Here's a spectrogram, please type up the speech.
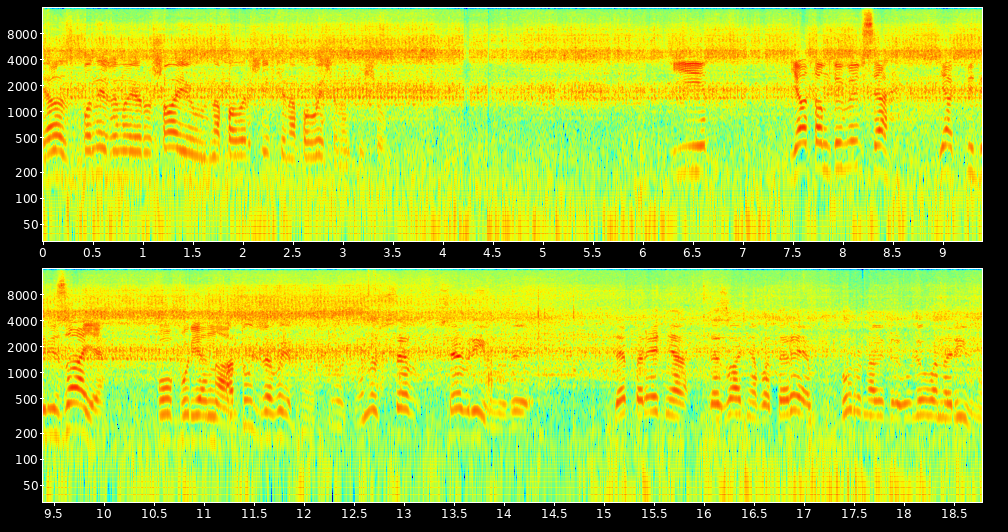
Я з пониженої рушаю на повершівці на повишену пішов. І я там дивився, як підрізає по бур'янам. А тут же видно, воно ж все, все в рівну, де, де передня, де задня батарея, борона відрегульована рівно.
